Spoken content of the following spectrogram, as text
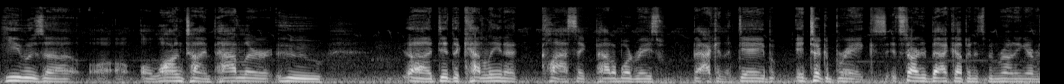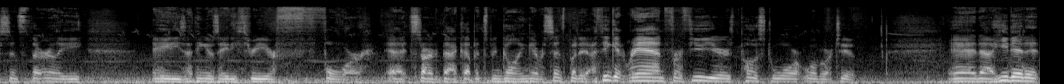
he was a, a, a longtime paddler who uh, did the Catalina Classic paddleboard race back in the day, but it took a break. It started back up and it's been running ever since the early 80s. I think it was 83 or 4. Uh, It started back up. It's been going ever since, but it, I think it ran for a few years post war World War II. And uh, he did it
